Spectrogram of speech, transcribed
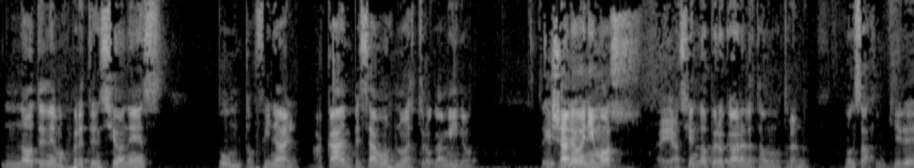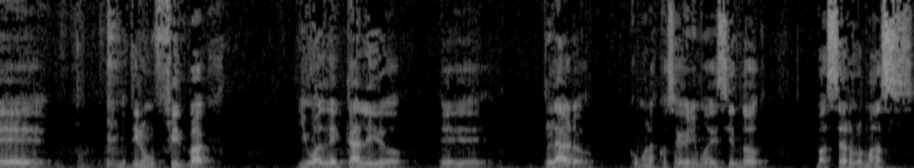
no tenemos pretensiones, punto, final. Acá empezamos nuestro camino, que ya lo venimos eh, haciendo, pero que ahora lo estamos mostrando. Gonza, Quien quiere emitir un feedback igual de cálido, eh, claro, como las cosas que venimos diciendo, va a ser lo más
